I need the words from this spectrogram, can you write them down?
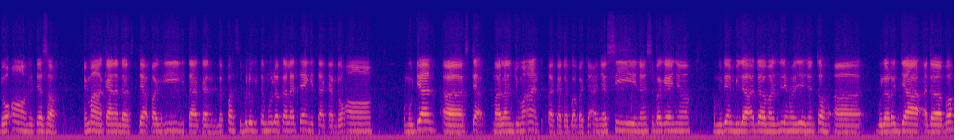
doa sentiasa. Memang akan ada setiap pagi kita akan lepas sebelum kita mulakan latihan kita akan doa Kemudian uh, setiap malam Jumaat kita akan ada buat bacaan Yasin dan sebagainya. Kemudian bila ada majlis-majlis contoh uh, bulan Rejab ada apa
